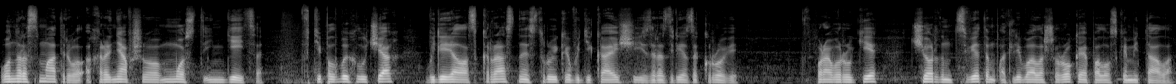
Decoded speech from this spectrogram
Он рассматривал охранявшего мост индейца. В тепловых лучах выделялась красная струйка, вытекающая из разреза крови – в правой руке черным цветом отливала широкая полоска металла.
